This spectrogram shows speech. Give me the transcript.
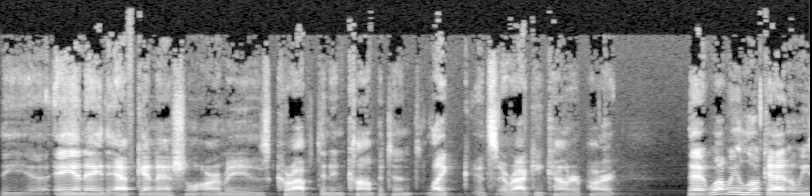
the ANA, uh, the Afghan National Army, is corrupt and incompetent, like its Iraqi counterpart. That what we look at when we,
